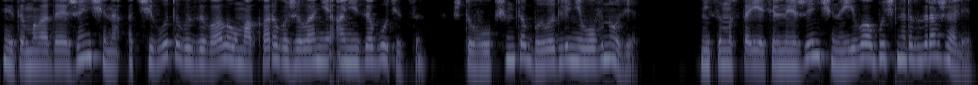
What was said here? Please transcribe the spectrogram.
Эта молодая женщина от чего-то вызывала у Макарова желание о ней заботиться, что, в общем-то, было для него вновь. Несамостоятельные женщины его обычно раздражали.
